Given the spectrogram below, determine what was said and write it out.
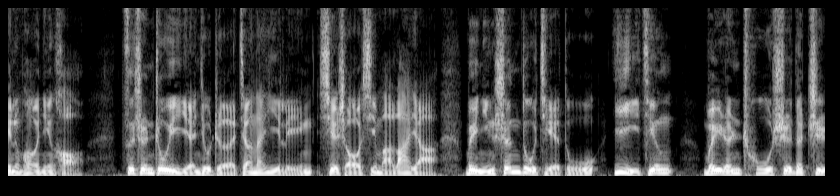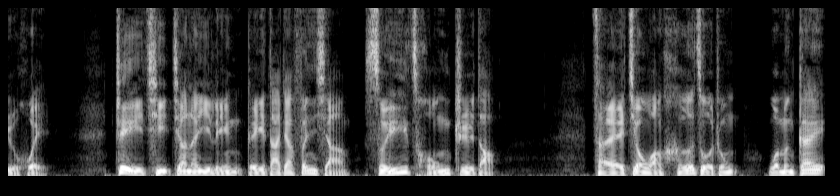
听众朋友您好，资深周易研究者江南一林携手喜马拉雅，为您深度解读《易经》为人处事的智慧。这一期江南一林给大家分享随从之道。在交往合作中，我们该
